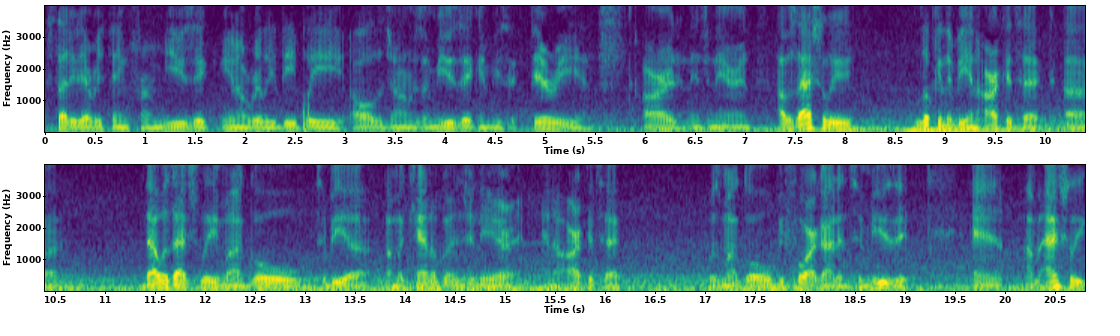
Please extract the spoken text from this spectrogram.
studied everything from music, you know, really deeply, all the genres of music and music theory and art and engineering. I was actually looking to be an architect. Uh, that was actually my goal to be a, a mechanical engineer and an architect was my goal before I got into music. And I'm actually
